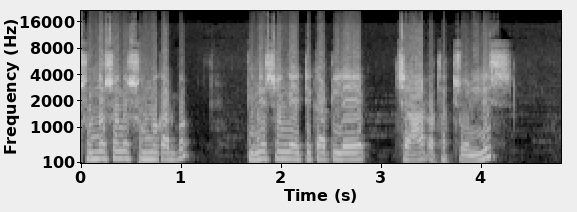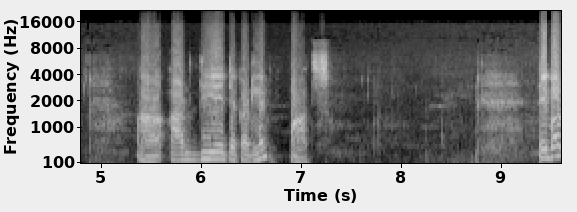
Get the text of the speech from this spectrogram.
শূন্যর সঙ্গে শূন্য কাটবো। তিনের সঙ্গে এটি কাটলে চার, অর্থাৎ চল্লিশ। আট দিয়ে এটা কাটলে পাঁচ। এবার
